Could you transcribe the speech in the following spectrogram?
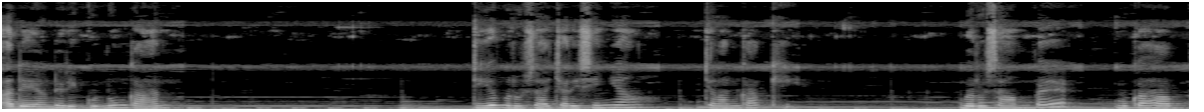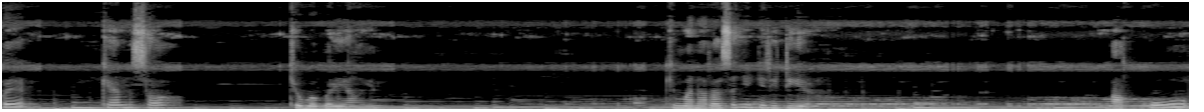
Ada yang dari gunung kan dia berusaha cari sinyal jalan kaki. Baru sampai buka HP cancel. Coba bayangin. Gimana rasanya jadi dia? Aku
